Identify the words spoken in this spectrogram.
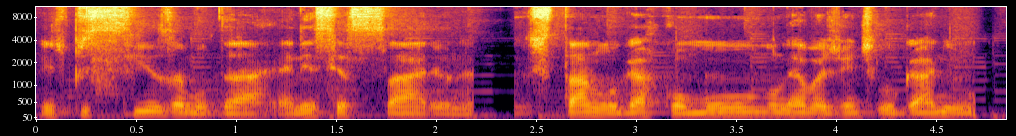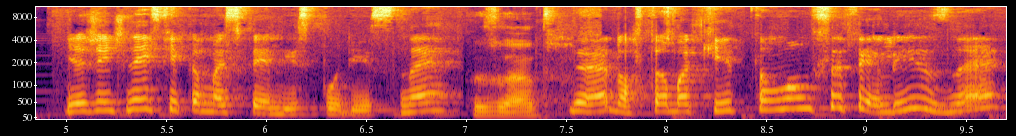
a gente precisa mudar, é necessário, né? Estar no lugar comum não leva a gente a lugar nenhum. E a gente nem fica mais feliz por isso, né? Exato. É, nós estamos aqui, então vamos ser felizes, né?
